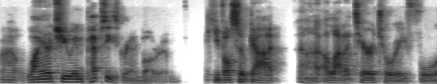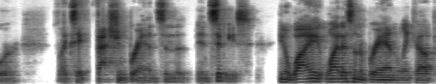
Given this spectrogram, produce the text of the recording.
uh, why aren't you in Pepsi's grand ballroom? You've also got uh, a lot of territory for, like, say, fashion brands in the in cities you know why why doesn't a brand link up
